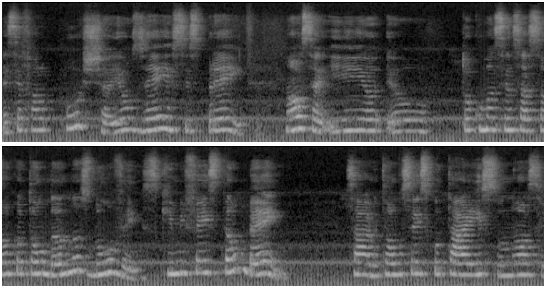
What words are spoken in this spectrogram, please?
Aí você fala, puxa, eu usei esse spray, nossa, e eu, eu tô com uma sensação que eu tô andando nas nuvens, que me fez tão bem, sabe? Então você escutar isso, nossa,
